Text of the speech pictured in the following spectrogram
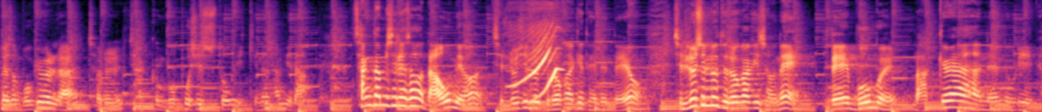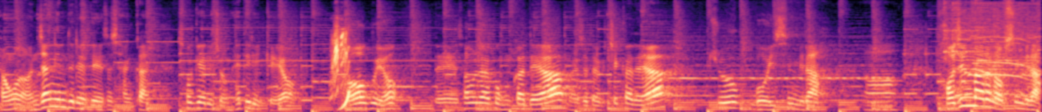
그래서 목요일 날 저를 가끔 못 보실 수도 있기는 합니다. 상담실에서 나오면 진료실로 들어가게 되는데요. 진료실로 들어가기 전에 내 몸을 맡겨야 하는 우리 병원 원장님들에 대해서 잠깐 소개를 좀 해드릴게요. 저고요. 네, 서울대학교 문과대학, 연세대학교 치과대학 쭉 뭐 있습니다. 어, 거짓말은 없습니다.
